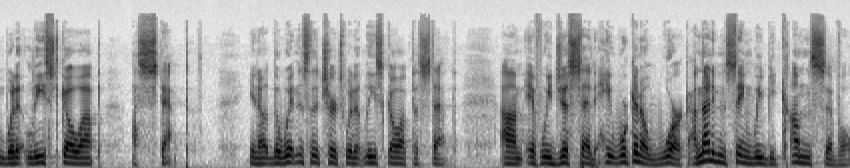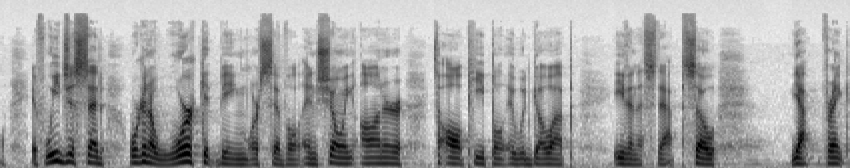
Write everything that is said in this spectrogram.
would at least go up a step. You know, the witness of the church would at least go up a step. Um, if we just said, hey, we're going to work, I'm not even saying we become civil. If we just said, we're going to work at being more civil and showing honor to all people, it would go up even a step. So, yeah, Frank.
